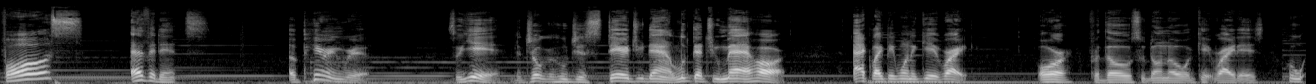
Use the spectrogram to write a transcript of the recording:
False evidence appearing real. So, yeah, the Joker who just stared you down, looked at you mad hard, act like they want to get right. Or for those who don't know what get right is, who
